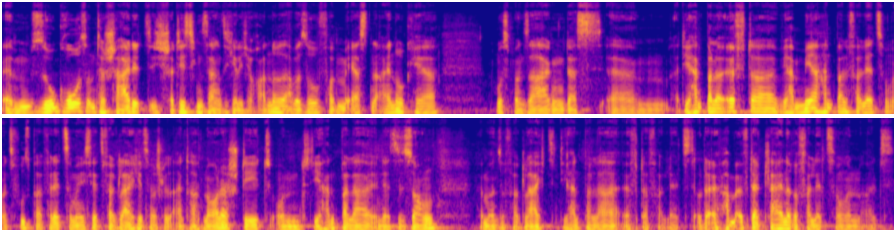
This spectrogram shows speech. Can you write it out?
ähm, so groß unterscheidet, die Statistiken sagen sicherlich auch andere, aber so vom ersten Eindruck her muss man sagen, dass ähm, die Handballer öfter, wir haben mehr Handballverletzungen als Fußballverletzungen, wenn ich es jetzt vergleiche, zum Beispiel Eintracht Norderstedt und die Handballer in der Saison, wenn man so vergleicht, sind die Handballer öfter verletzt oder haben öfter kleinere Verletzungen als,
